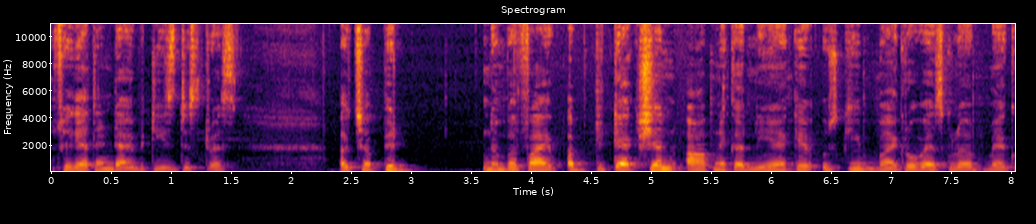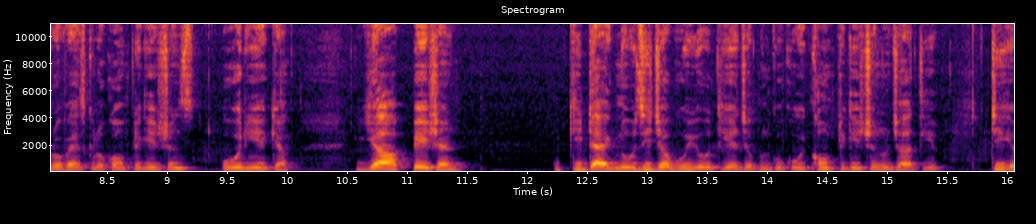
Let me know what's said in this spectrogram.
उसे कहते हैं डायबिटीज़ डिस्ट्रेस अच्छा फिर नंबर फाइव अब डिटेक्शन आपने करनी है कि उसकी माइक्रोवेस्कुलर मैक्रोवेस्कुलर कॉम्प्लिकेशंस हो रही हैं क्या? या पेशेंट की डायग्नोजी जब हुई होती है, जब उनको कोई कॉम्प्लिकेशन हो जाती है। ठीक है?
